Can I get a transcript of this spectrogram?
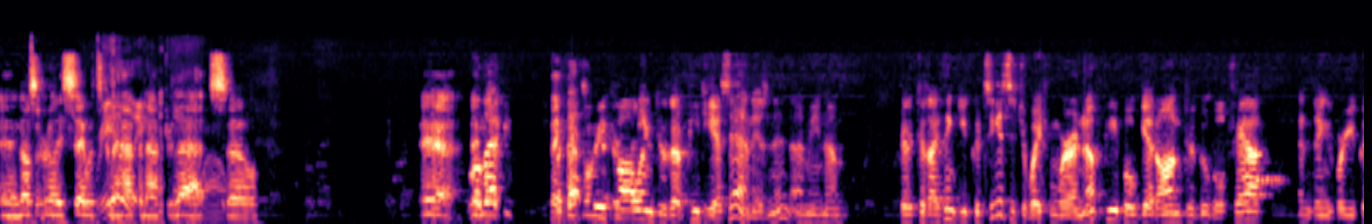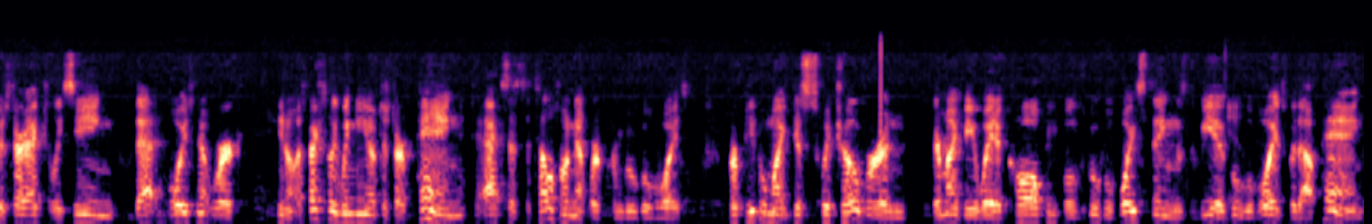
and it doesn't really say what's going to happen after that. Wow. So, yeah, they Well, might that, but that's going into- recalling to the PTSN, isn't it? I mean, because I think you could see a situation where enough people get onto Google Chat and things where you could start actually seeing that voice network, you know, especially when you have to start paying to access the telephone network from Google Voice, where people might just switch over and there might be a way to call people's Google Voice things via Google Voice without paying,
